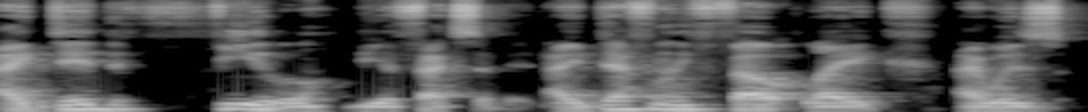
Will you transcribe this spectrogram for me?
I did feel the effects of it. I definitely felt like I was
